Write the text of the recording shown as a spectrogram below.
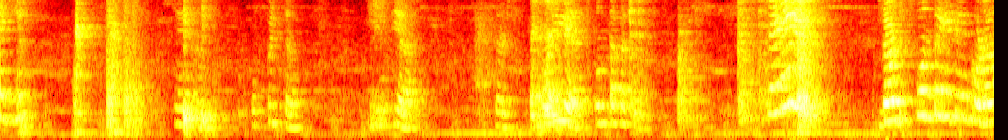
ತೆಗಿ ಉಪ್ಪಿಟ್ಟು ಕೊಡಿಲಿ ಸ್ಪೂನ್ ತಗತ್ತೀನಿ ಸರಿ. ದೊಡ್ಡ ಸ್ಪೂನ್ ತೆಗಿತೀನಿ ಕೊಡು.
